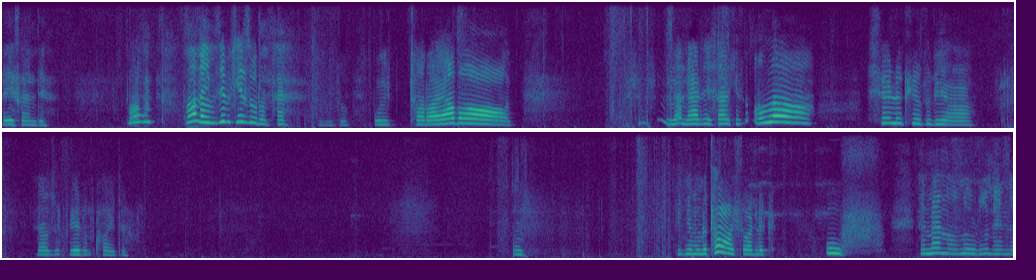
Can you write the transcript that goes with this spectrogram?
Beyefendi. Lan, lan elimize bir kez vurun. Heh, vurdu. Uy taraya bak. Neredeyse herkes. Allah. Şöyle yapıyordun ya. Yazık yerim kaydı. Peki bunda tam aşvarlık. Uf. Hemen onu vurdum hem de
